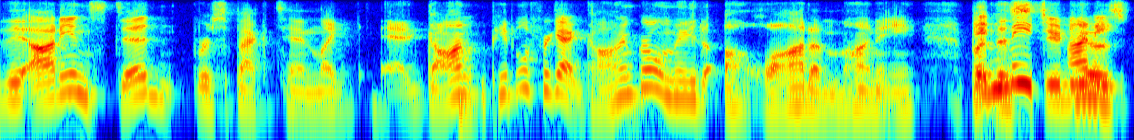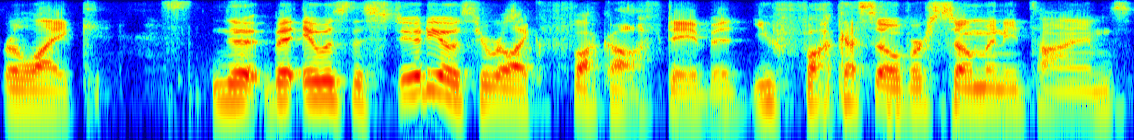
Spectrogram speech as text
The audience did respect him. Like, eh, Gone. People forget Gone Girl made a lot of money, but It the made studios were like. No, but it was the studios who were like, "Fuck off, David! You fuck us over so many times.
